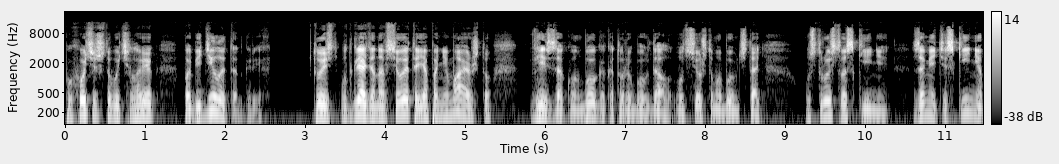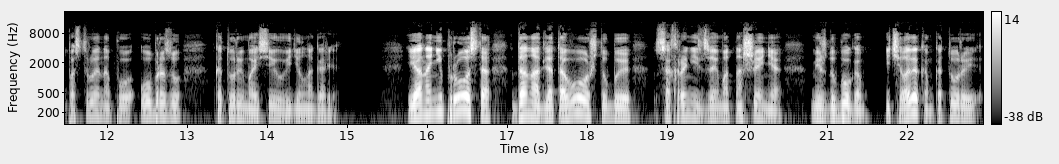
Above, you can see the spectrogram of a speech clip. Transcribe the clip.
Бог хочет, чтобы человек победил этот грех. То есть, вот глядя на все это, я понимаю, что весь закон Бога, который Бог дал, вот все, что мы будем читать, устройство скини. Заметьте, скиния построена по образу, который Моисей увидел на горе. И она не просто дана для того, чтобы сохранить взаимоотношения между Богом и человеком, который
